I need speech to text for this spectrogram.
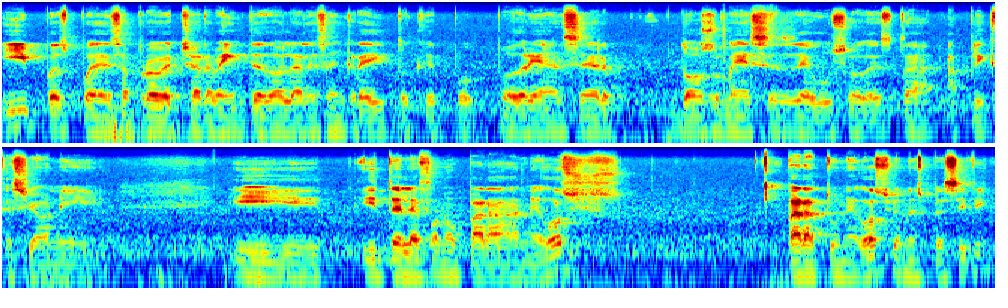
y pues puedes aprovechar 20 dólares en crédito que podrían ser dos meses de uso de esta aplicación y, y teléfono para negocios, para tu negocio en específico.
